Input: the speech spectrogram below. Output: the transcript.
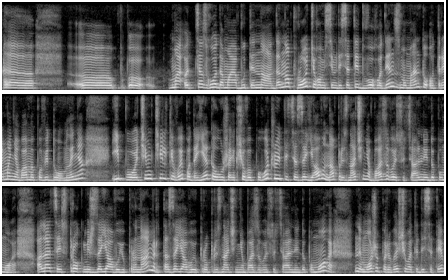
Е, е, е, Ця згода має бути надана протягом 72 годин з моменту отримання вами повідомлення. І потім тільки ви подаєте, уже, якщо ви погоджуєтеся, заяву на призначення базової соціальної допомоги. Але цей строк між заявою про намір та заявою про призначення базової соціальної допомоги не може перевищувати 10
